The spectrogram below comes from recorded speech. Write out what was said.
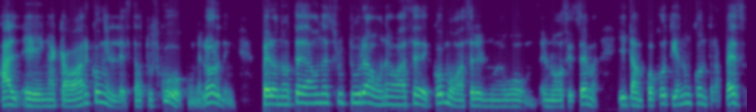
en acabar con el status quo, con el orden, pero no te da una estructura o una base de cómo va a ser el nuevo, el nuevo sistema y tampoco tiene un contrapeso.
